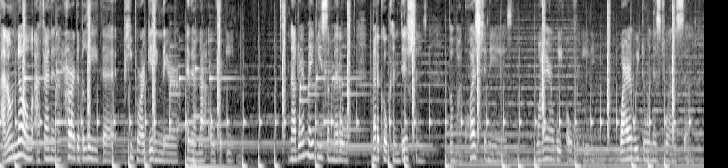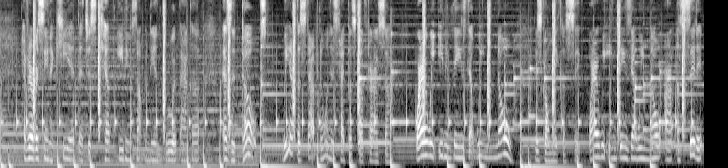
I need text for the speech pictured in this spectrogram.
I don't know. I find it hard to believe that people are getting there and they're not overeating. Now, there may be some medical medical conditions, but my question is, why are we overeating? Why are we doing this to ourselves? Have you ever seen a kid that just kept eating something and then threw it back up? As adults, we have to stop doing this type of stuff to ourselves. Why are we eating things that we know is going to make us sick? Why are we eating things that we know are acidic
